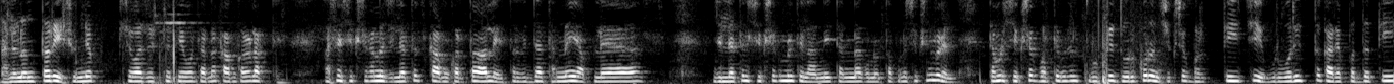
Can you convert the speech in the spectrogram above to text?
झाल्यानंतरही शून्य सेवा ज्येष्ठतेवर त्यांना काम करावे लागते. अशा शिक्षकांना जिल्ह्यातच काम करता आले तर विद्यार्थ्यांनाही आपल्या जिल्ह्यातील शिक्षक मिळतील आणि त्यांना गुणवत्तापूर्ण शिक्षण मिळेल. त्यामुळे शिक्षक भरतीमधील त्रुटी दूर करून शिक्षक भरतीची उर्वरित कार्यपद्धती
